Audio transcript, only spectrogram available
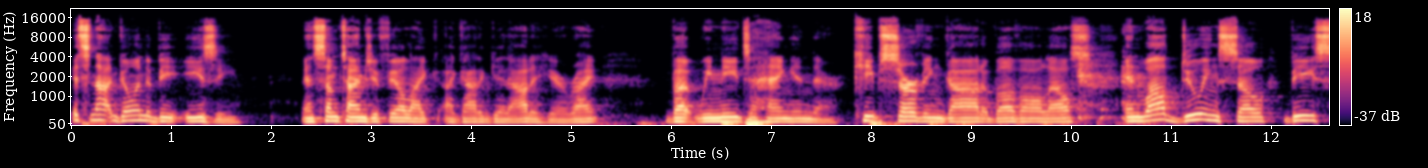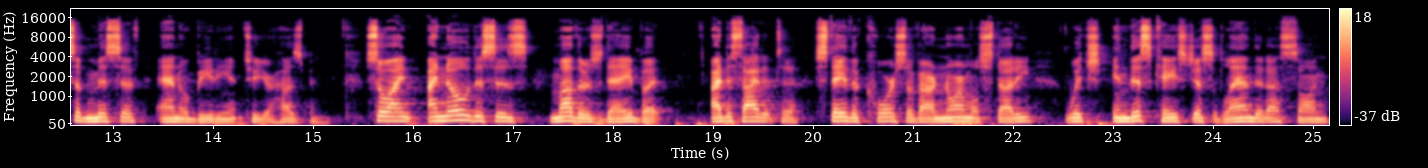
It's not going to be easy. And sometimes you feel like, I got to get out of here, right? But we need to hang in there. Keep serving God above all else. And while doing so, be submissive and obedient to your husband. So I, I know this is Mother's Day, but I decided to stay the course of our normal study, which in this case just landed us on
